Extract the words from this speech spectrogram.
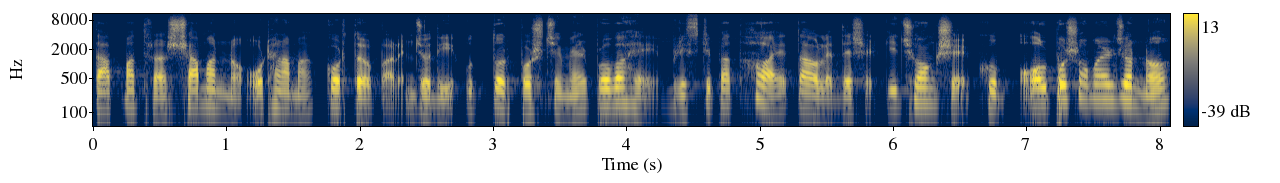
তাপমাত্রা সামান্য ওঠানামা করতেও পারে। যদি উত্তর পশ্চিমের প্রবাহে বৃষ্টিপাত হয়, তাহলে দেশের কিছু অংশে খুব অল্প সময়ের জন্য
